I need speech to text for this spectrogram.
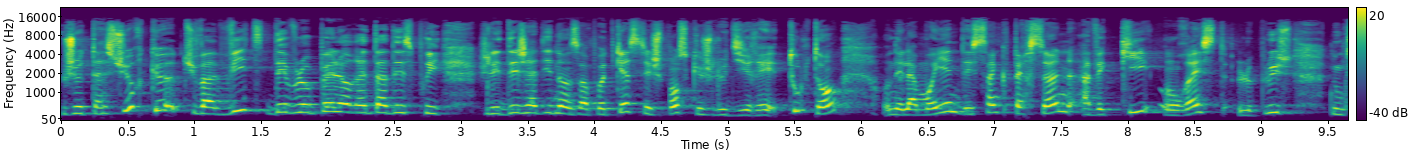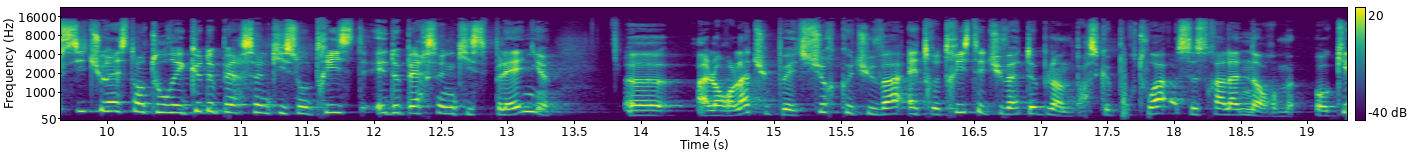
je t'assure que tu vas vite développer leur état d'esprit. Je l'ai déjà dit dans un podcast et je pense que je le dirai tout le temps. On est la moyenne des cinq personnes avec qui on reste le plus. Donc, si tu restes entouré que de personnes qui sont tristes et de personnes qui se plaignent, euh, alors là, tu peux être sûr que tu vas être triste et tu vas te plaindre parce que pour toi, ce sera la norme, ok?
